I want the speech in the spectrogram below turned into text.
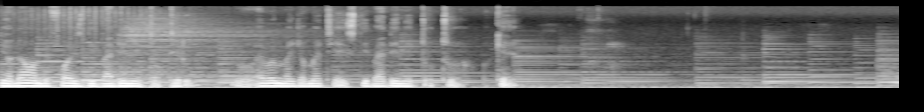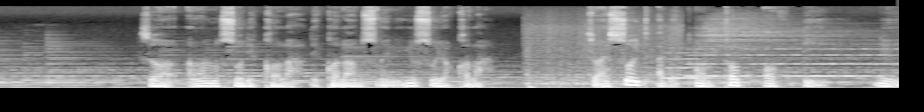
the other one before is dividing into three. So every measurement here is dividing into two. Okay. So i want to sew the color the color i'm sewing. You sew your collar so i sew it at the on top of the the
